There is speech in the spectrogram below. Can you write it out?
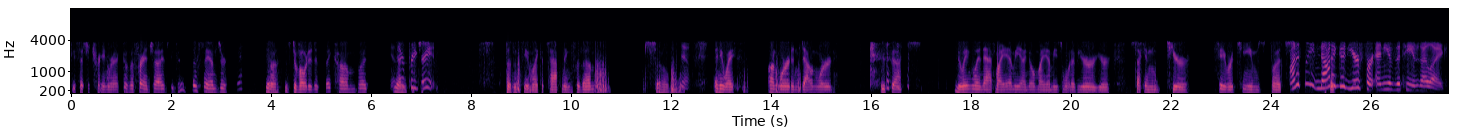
see such a train wreck of a franchise because their fans are Yeah. you know as devoted as they come, but yeah, they're pretty great. doesn't seem like it's happening for them. So Yeah. anyway, onward and downward. We've got New England at Miami. I know Miami's one of your your second tier favorite teams, but Honestly, not a good year for any of the teams I like.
